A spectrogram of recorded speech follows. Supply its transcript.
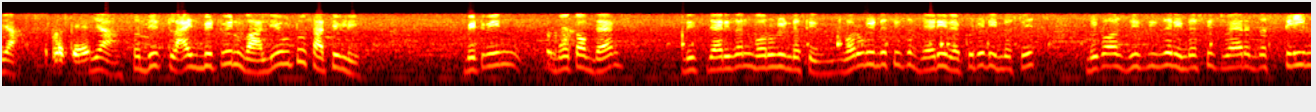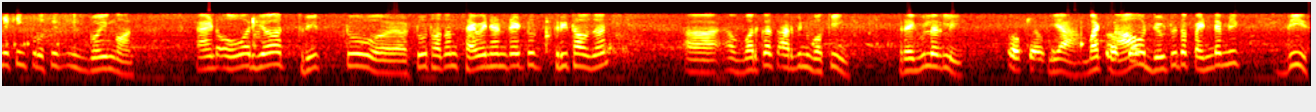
Yeah. Okay. Yeah, so this lies between Valiv to Sativli. Between both of them, this there is an Varun Industries. Varun Industries is a very reputed industry because this is an industry where the steel making process is going on. And over here, three to uh, 2,700 to 3,000 uh, workers are been working regularly. Okay, okay. Yeah, but Okay. now due to the pandemic, this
